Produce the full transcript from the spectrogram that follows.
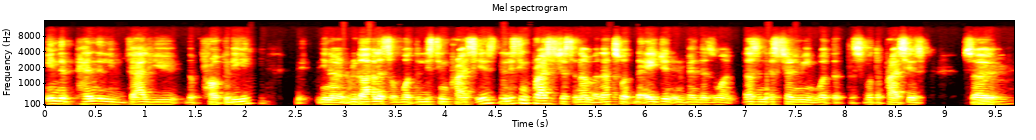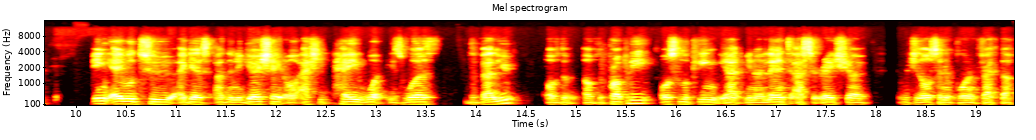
independently value the property you know regardless of what the listing price is the listing price is just a number. That's what the agent and vendors want. Doesn't necessarily mean what the what the price is. So mm. being able to i guess either negotiate or actually pay what is worth the value of the of the property. Also looking at you know land to asset ratio, which is also an important factor.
